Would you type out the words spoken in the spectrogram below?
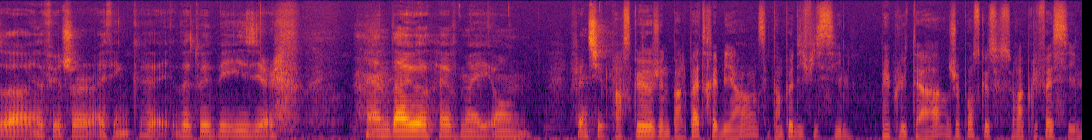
uh, in the future I think uh, that will be easier, and I will have my own friendship. Parce que je ne parle pas très bien, c'est un peu difficile. Mais plus tard, je pense que ce sera plus facile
